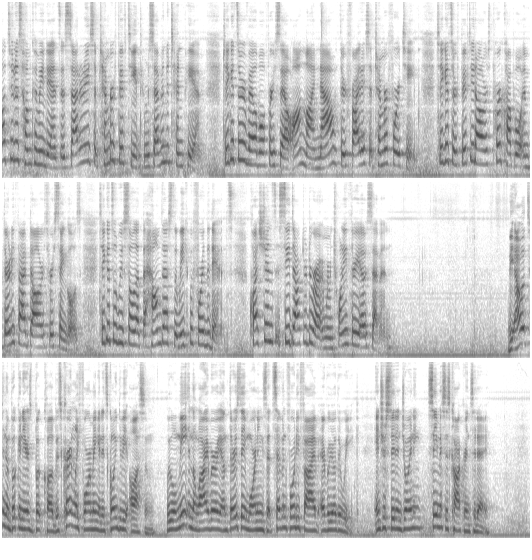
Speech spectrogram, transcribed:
Allatoona's Homecoming Dance is Saturday, September 15th from 7 to 10 p.m. Tickets are available for sale online now through Friday, September 14th. Tickets are $50 per couple and $35 for singles. Tickets will be sold at the Helm Desk the week before the dance. Questions? See Dr. Duro in room 2307. The Allatoona Buccaneers Book Club is currently forming and it's going to be awesome. We will meet in the library on Thursday mornings at 7:45 every other week. Interested in joining? See Mrs. Cochran today.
